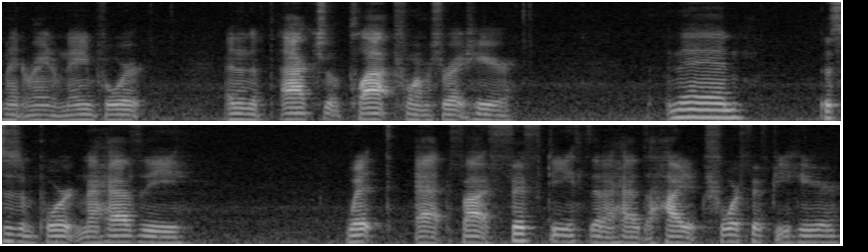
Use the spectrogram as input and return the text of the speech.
made a random name for it. And then the actual platform is right here. And then, this is important, I have the width at 550, then I have the height at 450 here.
